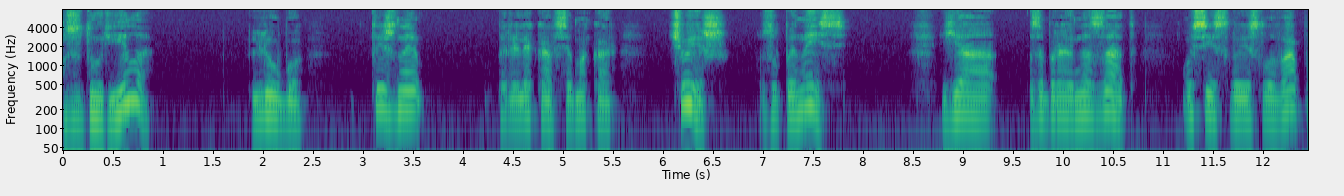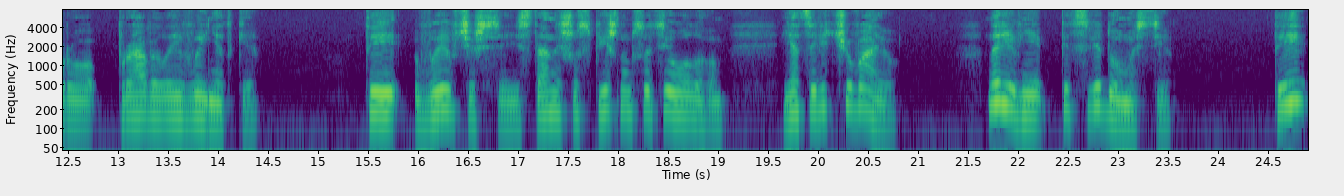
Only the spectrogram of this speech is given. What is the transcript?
здуріла? Любо, ти ж не перелякався Макар. Чуєш? Зупинись. Я забираю назад усі свої слова про правила і винятки. Ти вивчишся і станеш успішним соціологом. Я це відчуваю на рівні підсвідомості. Ти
